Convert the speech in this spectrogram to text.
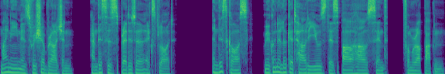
my name is Rishabh Rajan, and this is Predator Explored. In this course, we're going to look at how to use this powerhouse synth from Rob Papen.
